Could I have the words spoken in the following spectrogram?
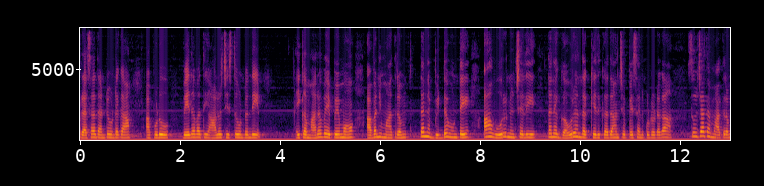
ప్రసాద్ అంటూ ఉండగా అప్పుడు వేదవతి ఆలోచిస్తూ ఉంటుంది. ఇక మరోవైపేమో అవని మాత్రం తన బిడ్డ ఉంటే ఆ ఊరు నుంచెలి తన గౌరవం దక్కేది కదా అని చెప్పేసి అనుకుంటుండగా సుజాత మాత్రం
